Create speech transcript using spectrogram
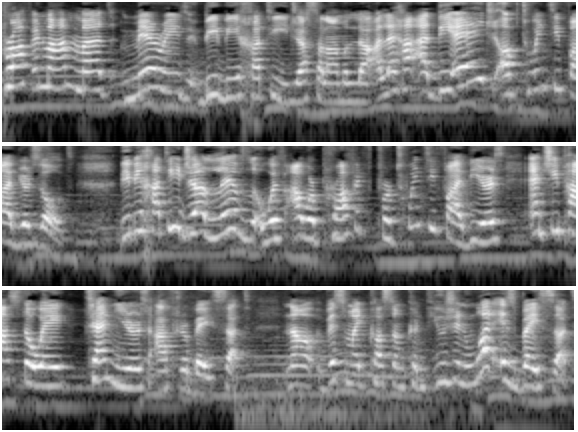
Prophet Muhammad married Bibi Khatija salamullah at the age of 25 years old. Bibi Khatija lived with our Prophet for 25 years and she passed away 10 years after Baysat. Now, this might cause some confusion. What is Baysat?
